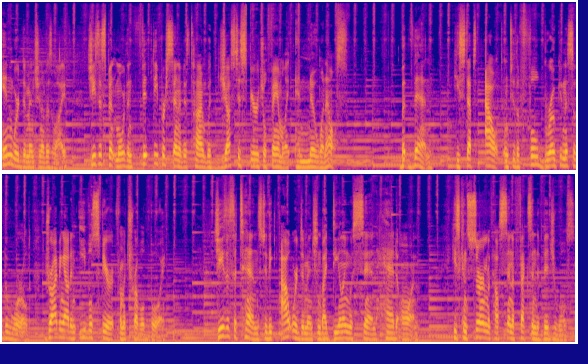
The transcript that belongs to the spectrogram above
inward dimension of his life, Jesus spent more than 50% of his time with just his spiritual family and no one else. But then, he steps out into the full brokenness of the world, driving out an evil spirit from a troubled boy. Jesus attends to the outward dimension by dealing with sin head on. He's concerned with how sin affects individuals,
